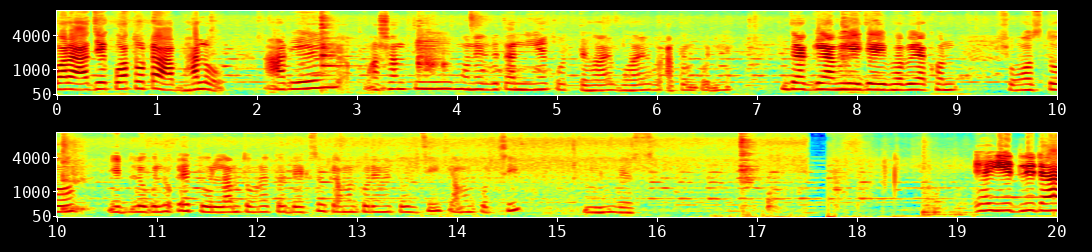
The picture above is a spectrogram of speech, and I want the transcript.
করা যে কতটা ভালো। আর এই অশান্তি মনের ভেতর নিয়ে করতে হয়, ভয়, আতঙ্ক নিয়ে। যাকে আমি এই যে এইভাবে এখন সমস্ত ইডলিগুলোকে তুললাম, তোমরা তো দেখছ কেমন করে আমি তুলছি, কেমন করছি। বেশ। এই ইডলিটা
